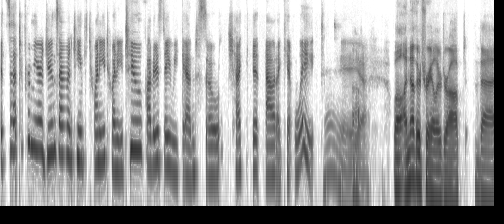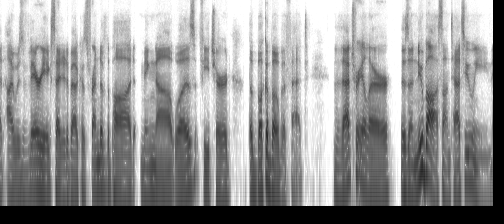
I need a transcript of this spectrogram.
it's set to premiere June 17th, 2022, Father's Day weekend. So check it out. I can't wait. Hey. Uh, Well, another trailer dropped that I was very excited about because friend of the pod, Ming Na, was featured. The Book of Boba Fett. That trailer, there's a new boss on Tatooine,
